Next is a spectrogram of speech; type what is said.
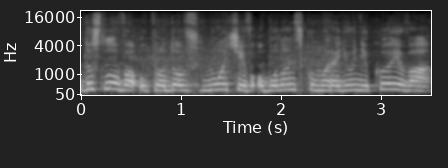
До слова, упродовж ночі в Оболонському районі Києва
